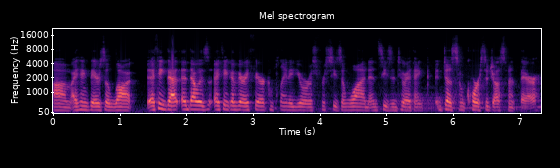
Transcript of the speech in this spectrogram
Um, I think there's a lot. I think that that was I think a very fair complaint of yours for season one and season two. I think does some course adjustment there.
